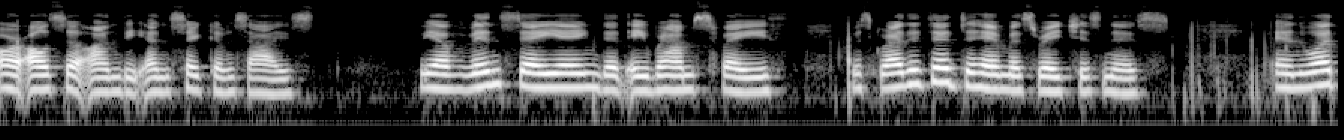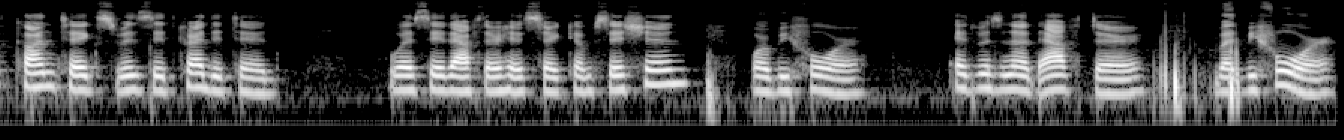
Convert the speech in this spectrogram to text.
or also on the uncircumcised? We have been saying that Abraham's faith was credited to him as righteousness. In what context was it credited? Was it after his circumcision or before? It was not after, but before.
